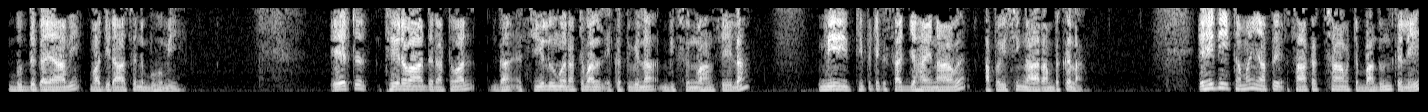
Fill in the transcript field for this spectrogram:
බුද්ධ ගයාවේ වජිරාසන භූමියේ. ඒට ථේරවාද රටවල් සියලුම රටවල් එකතු වෙලා භික්ෂුන් වහන්සේලා මේ ත්‍රිපිටක සජ්ජායනාව අප විසින් ආරම්භ කළා. එහිදී තමයි අපේ සාකච්ඡාවට බඳුන් කළේ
